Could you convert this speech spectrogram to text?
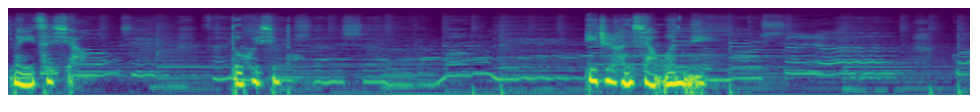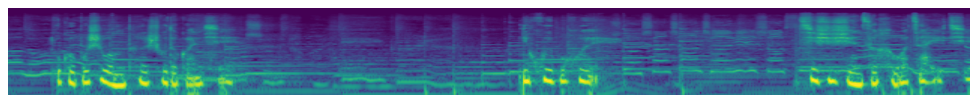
每一次想。都会心痛，一直很想问你，如果不是我们特殊的关系，你会不会继续选择和我在一起？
